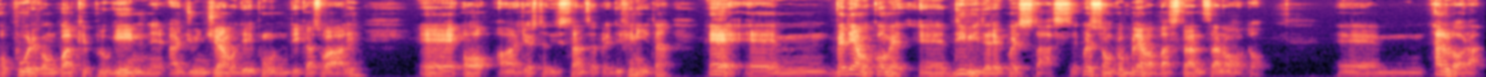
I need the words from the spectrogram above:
oppure con qualche plugin aggiungiamo dei punti casuali eh, o a una certa distanza predefinita e ehm, vediamo come eh, dividere quest'asse. Questo è un problema abbastanza noto. Ehm, allora,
